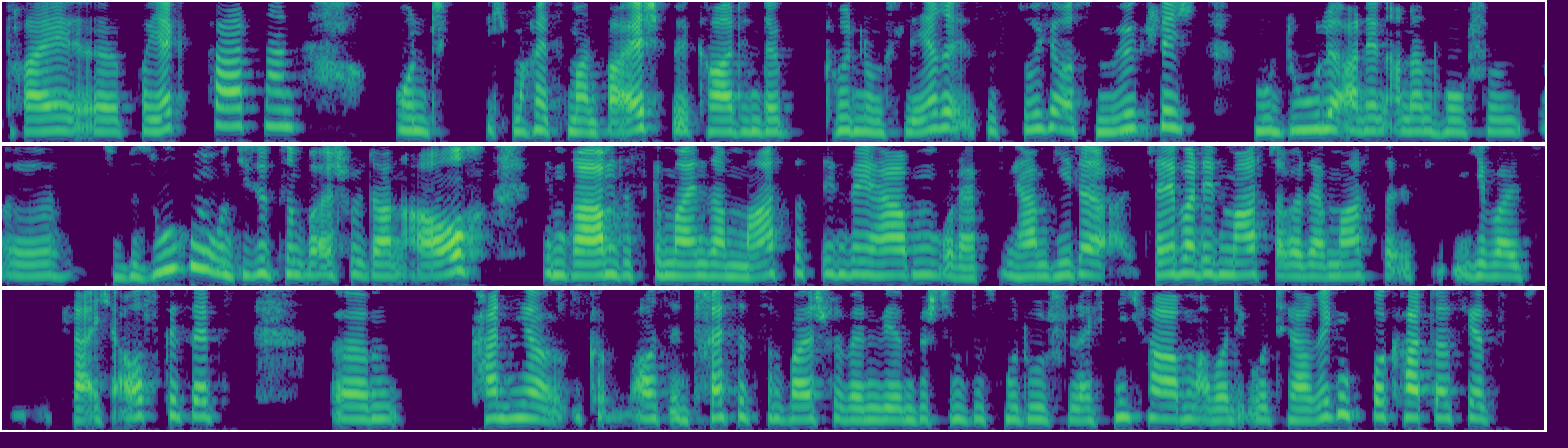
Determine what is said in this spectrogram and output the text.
drei äh, Projektpartnern. Und ich mache jetzt mal ein Beispiel. Gerade in der Gründungslehre ist es durchaus möglich, Module an den anderen Hochschulen äh, zu besuchen und diese zum Beispiel dann auch im Rahmen des gemeinsamen Masters, den wir haben, oder wir haben jeder selber den Master, aber der Master ist jeweils gleich aufgesetzt, ähm, kann hier aus Interesse zum Beispiel, wenn wir ein bestimmtes Modul vielleicht nicht haben, aber die OTH Regensburg hat das jetzt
